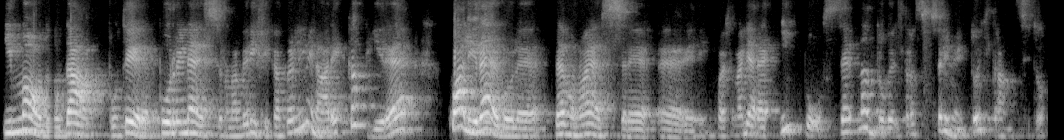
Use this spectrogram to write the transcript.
in modo da poter porre in essere una verifica preliminare e capire quali regole devono essere eh, in qualche maniera imposte laddove il trasferimento o il transito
